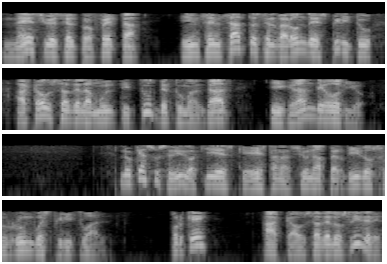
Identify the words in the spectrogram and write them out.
Necio es el profeta, insensato es el varón de espíritu, a causa de la multitud de tu maldad y grande odio. Lo que ha sucedido aquí es que esta nación ha perdido su rumbo espiritual. ¿Por qué? A causa de los líderes.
